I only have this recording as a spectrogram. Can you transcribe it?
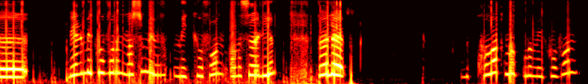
Ee, benim mikrofonum nasıl bir mikrofon onu söyleyeyim. Böyle kulaklıklı mikrofon.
